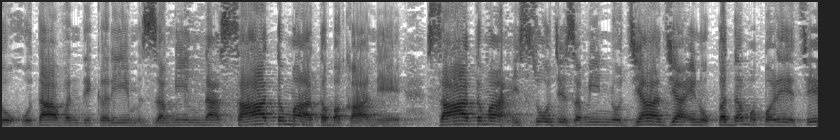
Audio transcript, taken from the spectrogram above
તો ખુદાવંદ કરીમ જમીનના સાતમા તબક્કાને, સાતમા હિસ્સો જે જમીનનો જ્યાં જ્યાં એનો કદમ પડે છે,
